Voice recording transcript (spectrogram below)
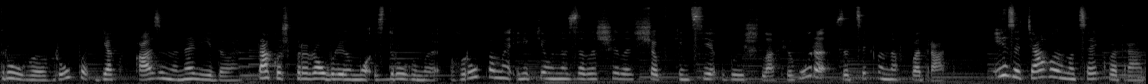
другої групи, як вказано на відео. Також пророблюємо з другими групами, які у нас залишились, щоб в кінці вийшла фігура зациклена в квадрат. І затягуємо цей квадрат.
